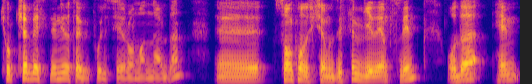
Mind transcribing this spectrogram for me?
çokça besleniyor tabii polisiye romanlardan. E, son konuşacağımız isim Gillian Flynn. O da hem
